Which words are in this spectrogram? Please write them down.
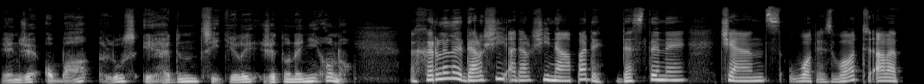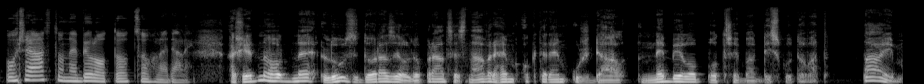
jenže oba, Luz i Hedden, cítili, že to není ono. Chrlili další a další nápady, Destiny, Chance, What is What, ale pořád to nebylo to, co hledali. Až jednoho dne Luz dorazil do práce s návrhem, o kterém už dál nebylo potřeba diskutovat. Time.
